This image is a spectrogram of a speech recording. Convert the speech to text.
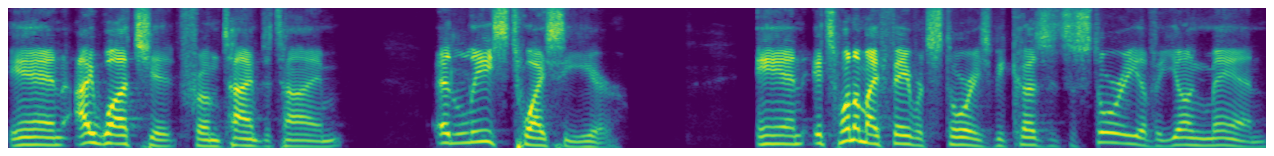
And I watch it from time to time, at least twice a year. And it's one of my favorite stories because it's a story of a young man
